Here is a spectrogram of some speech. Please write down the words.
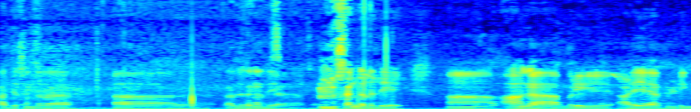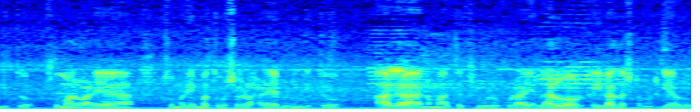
ರಾಜ್ಯ ಸಂಘದ ಆ, ರಾಜ್ಯ ಸಂಘದಲ್ಲಿ ಆಗ ಬರೀ ಹಳೆಯ ಬಿಲ್ಡಿಂಗ್ ಇತ್ತು. ಸುಮಾರು ಹಳೆಯ ಸುಮಾರು ಎಂಬತ್ತು ವರ್ಷಗಳ ಹಳೆಯ ಬಿಲ್ಡಿಂಗ್ ಇತ್ತು. ಆಗ ನಮ್ಮ ಅಧ್ಯಕ್ಷರುಗಳು ಕೂಡ ಎಲ್ಲರೂ ಅವ್ರ ಕೈಲಾದಷ್ಟು ಮಟ್ಟಿಗೆ ಅವರು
